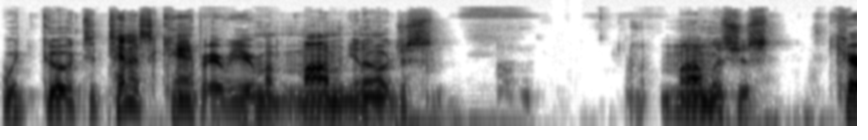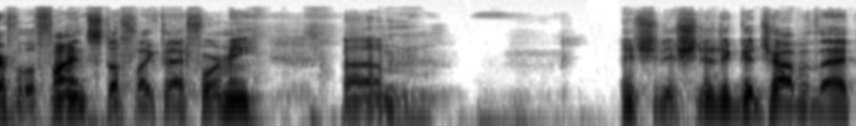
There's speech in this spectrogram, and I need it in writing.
would go to tennis camp every year my mom you know just mom was just careful to find stuff like that for me. Um, and she did she did a good job of that.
